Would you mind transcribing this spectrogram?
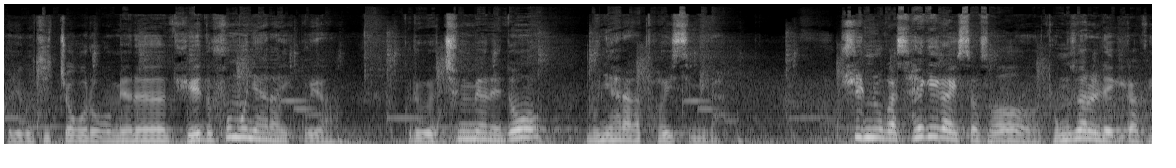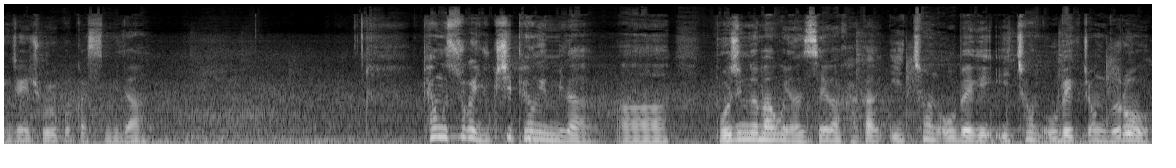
그리고 뒤쪽으로 보면은 뒤에도 후문이 하나 있고요. 그리고 측면에도 문이 하나가 더 있습니다. 출입문가 3개가 있어서 동선을 내기가 굉장히 좋을 것 같습니다. 평수가 60평입니다. 어, 보증금하고 연세가 각각 2,500에 2,500 정도로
